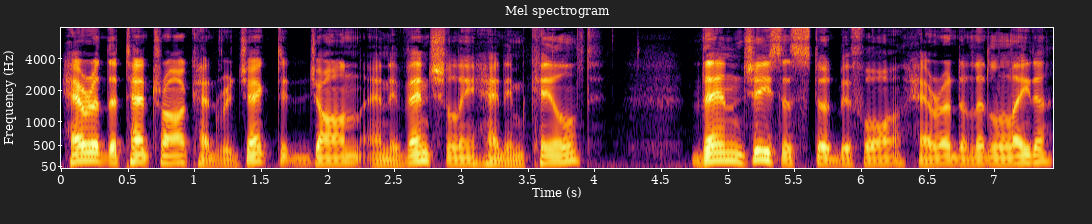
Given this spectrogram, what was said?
Herod the Tetrarch had rejected John and eventually had him killed. Then Jesus stood before Herod a little later,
